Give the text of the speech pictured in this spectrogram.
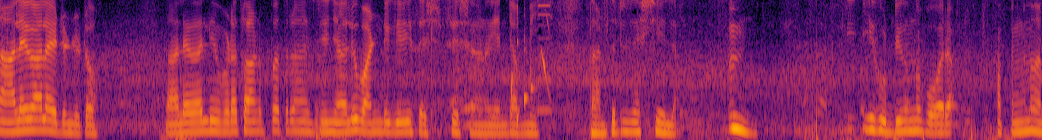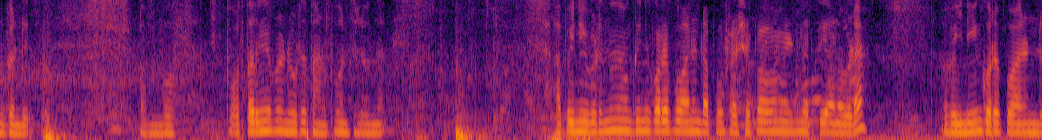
നാലേ കാലമായിട്ടുണ്ട് കേട്ടോ. നാലേ കാലിൽ ഇവിടെ തണുപ്പ് എത്രയാണെന്ന് വെച്ച് കഴിഞ്ഞാൽ വൺ ഡിഗ്രി സെൽഷ്യസ് ആണ് എന്റെ അമ്മി. തണുത്തിട്ട് രക്ഷയില്ല. ഈ- ഹുഡി ഹുഡിയൊന്നും പോരാ. അത്തങ്ങനെ തണുക്കുണ്ട് അമ്പോ പുറത്തിറങ്ങിയപ്പോഴാണ് ഇവിടുത്തെ തണുപ്പ് മനസ്സിലാവുന്ന. അപ്പോൾ ഇനി ഇവിടുന്ന് നമുക്ക് ഇനി കുറേ പോകാനുണ്ട് അപ്പോൾ ഫ്രഷപ്പ് ആവാൻ വേണ്ടി നിർത്തിയാണ് ഇവിടെ. അപ്പോൾ ഇനിയും കുറേ പോകാനുണ്ട്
